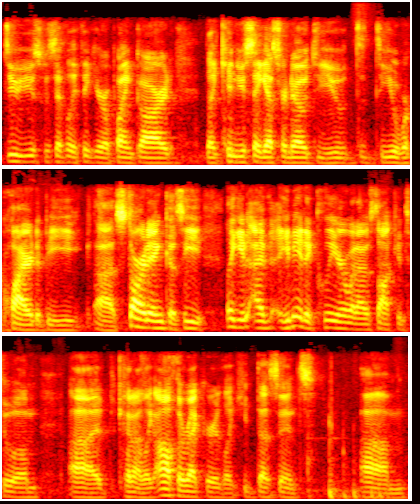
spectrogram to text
do you specifically think you're a point guard? Like, can you say yes or no? Do you do you require to be uh, starting? Because he like he, I, he made it clear when I was talking to him, uh, kind of like off the record, like he doesn't um,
